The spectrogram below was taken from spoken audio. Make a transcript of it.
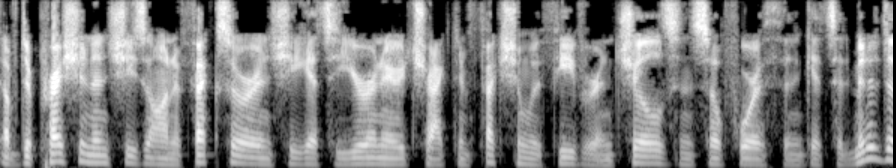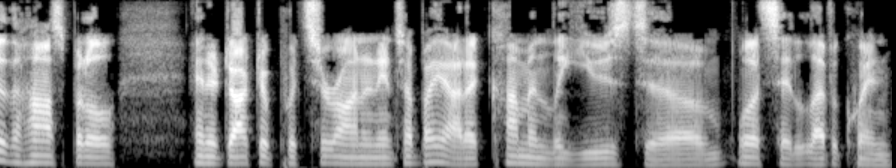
of depression and she's on Effexor and she gets a urinary tract infection with fever and chills and so forth and gets admitted to the hospital and her doctor puts her on an antibiotic commonly used, um, well, let's say Levaquin.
